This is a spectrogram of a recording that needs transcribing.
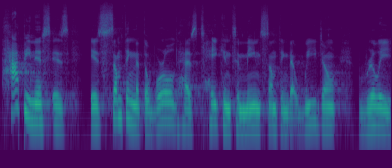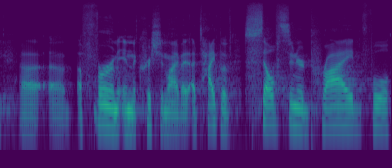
happiness is, is something that the world has taken to mean something that we don't really uh, uh, affirm in the Christian life a, a type of self centered, prideful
